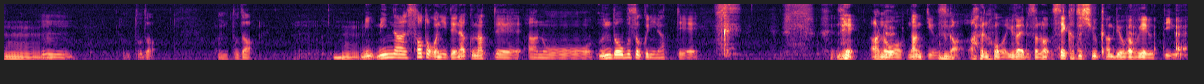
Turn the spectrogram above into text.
うんん。本当だ。本当だうん。みみんな外に出なくなってあのー運動不足になって ねあのなんていうんですか、あのいわゆるその生活習慣病が増えるっていう。はい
